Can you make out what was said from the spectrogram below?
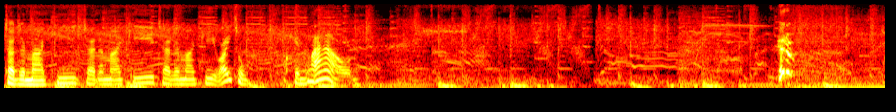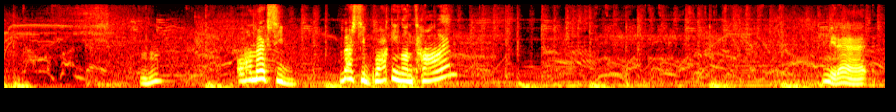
Charging my ki, charging my ki, charging my ki. Why are you so fucking loud? Hit him. Mm-hmm. Oh, I'm actually, I'm actually blocking on time. Give me that.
